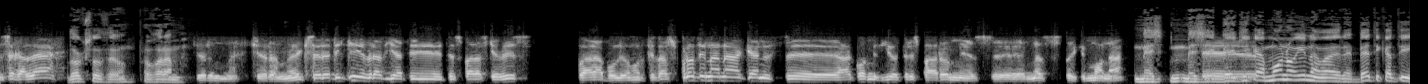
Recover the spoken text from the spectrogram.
Είσαι καλά; Δόξα τω Θεώ. Προχωράμε. Χαίρομαι. χαίρομαι. Εξαιρετική η βραδιά τη Παρασκευής. Πάρα πολύ όμορφη. Θα σου πρότεινα να κάνεις ε, ακόμη δύο-τρεις παρόμοιες ε, μέσα στο χειμώνα. Με, με ζεμπέκικα ε, μόνο ή να ρεμπέτικα τι;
